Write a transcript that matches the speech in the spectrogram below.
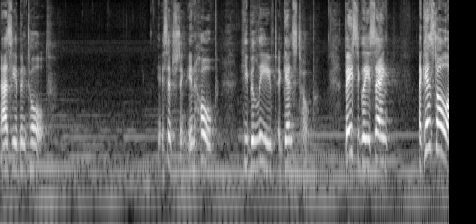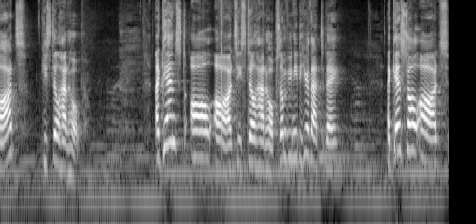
as he had been told. It's interesting. In hope, he believed against hope. Basically, he's saying, against all odds, he still had hope. Against all odds, he still had hope. Some of you need to hear that today. Against all odds,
